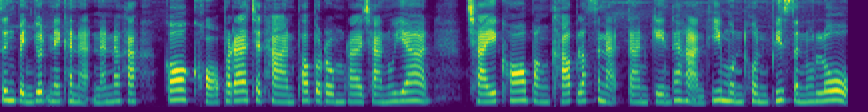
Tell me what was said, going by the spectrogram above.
ซึ่งเป็นยศในขณะนั้นนะคะ ก็ขอพระราชทานพระบรมราชานุญาต ใช้ข้อบังคับลักษณะการเกณฑ์ทหารที่มณฑลพิษณุโลก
